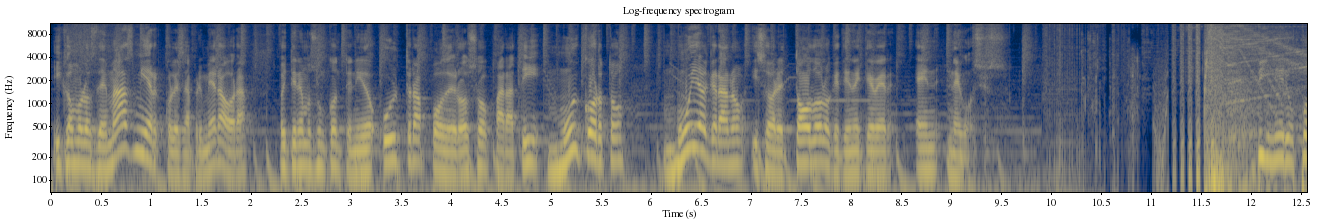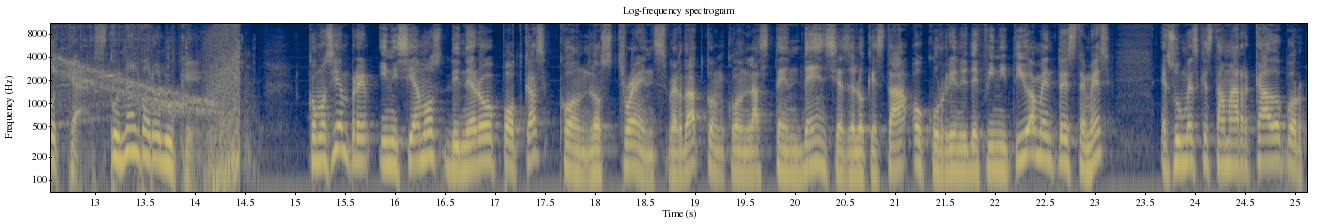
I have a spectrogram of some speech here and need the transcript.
Y como los demás miércoles a primera hora, hoy tenemos un contenido ultra poderoso para ti, muy corto, muy al grano y sobre todo lo que tiene que ver en negocios. Dinero Podcast con Álvaro Luque. Como siempre, iniciamos Dinero Podcast con los trends, ¿verdad? Con, con las tendencias de lo que está ocurriendo. Y definitivamente este mes es un mes que está marcado por,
